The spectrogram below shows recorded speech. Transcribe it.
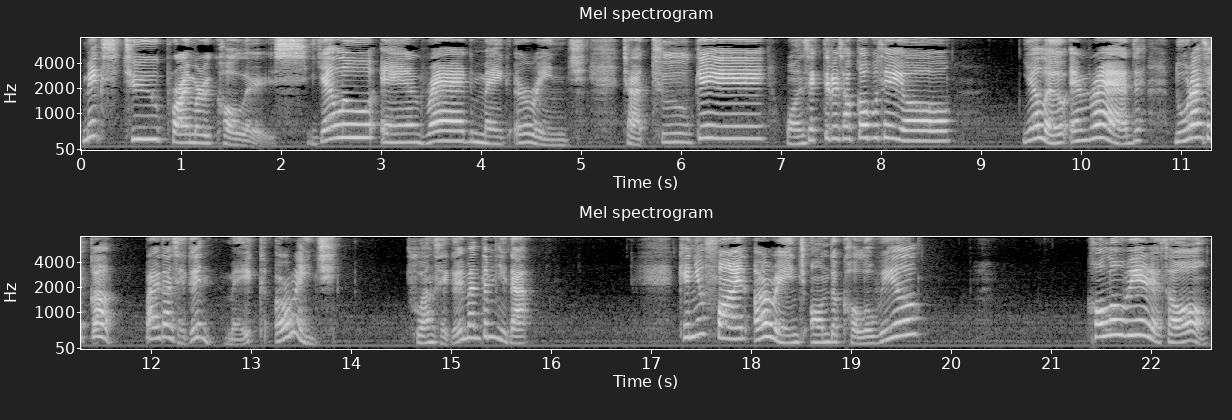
Mix two primary colors. Yellow and red make orange. 자, 두 개의 원색들을 섞어보세요. Yellow and red. 노란색과 빨간색은 make orange. 주황색을 만듭니다. Can you find orange on the color wheel? 컬러 휠에서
